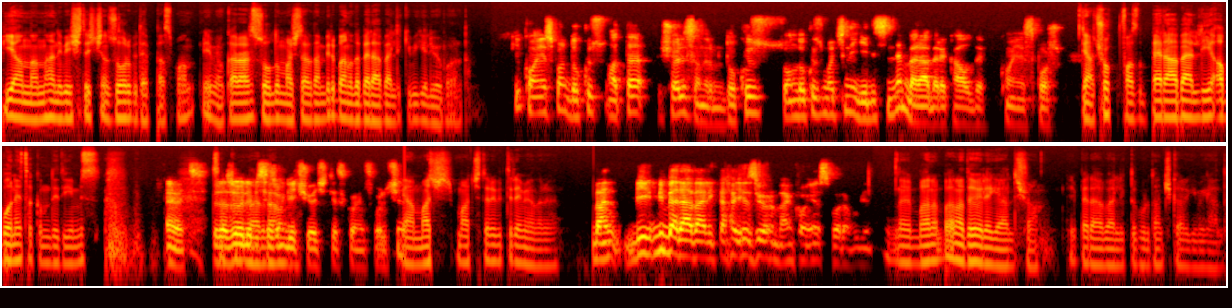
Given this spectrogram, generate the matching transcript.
bir yandan da hani Beşiktaş için zor bir deplasman. Bilmiyorum kararsız olduğum maçlardan biri bana da beraberlik gibi geliyor bu arada. Ki Konyaspor 9 hatta şöyle sanırım 9 son 9 maçının 7'sinde mi berabere kaldı Konyaspor? Yani çok fazla beraberliği abone takım dediğimiz Evet. Biraz öyle bir sezon geçiyor açıkçası Konyaspor için. yani maç maçları bitiremiyorlar. evet. Ben bir, bir beraberlik daha yazıyorum ben Konyaspor'a bugün. E, Bana bana da öyle geldi şu an. Bir beraberlik de buradan çıkar gibi geldi.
